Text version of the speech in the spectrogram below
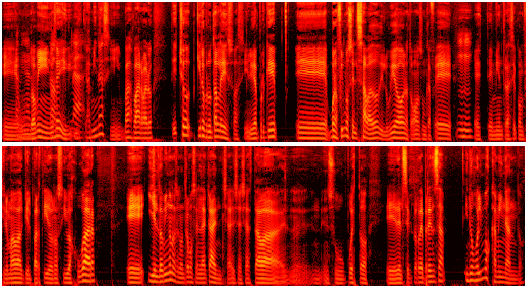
eh, un domingo y, y caminas y vas bárbaro. De hecho, quiero preguntarle eso a Silvia porque, eh, bueno, fuimos el sábado, diluvió, nos tomamos un café este, mientras se confirmaba que el partido no se iba a jugar. eh, y el domingo nos encontramos en la cancha, ella ya estaba en, en- en su puesto eh, del sector de prensa, y nos volvimos caminando.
